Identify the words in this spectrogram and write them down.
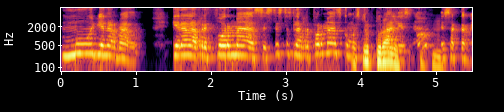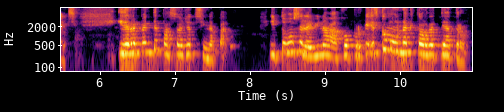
muy bien armado, que eran las reformas, este, estas las reformas como Estructurales. estructurales, ¿no? Exactamente. Y de repente pasó a Yotzinapa y todo se le vino abajo porque es como un actor de teatro.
